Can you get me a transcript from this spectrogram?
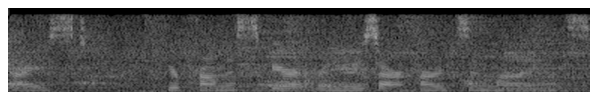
Christ, your promised Spirit renews our hearts and minds.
